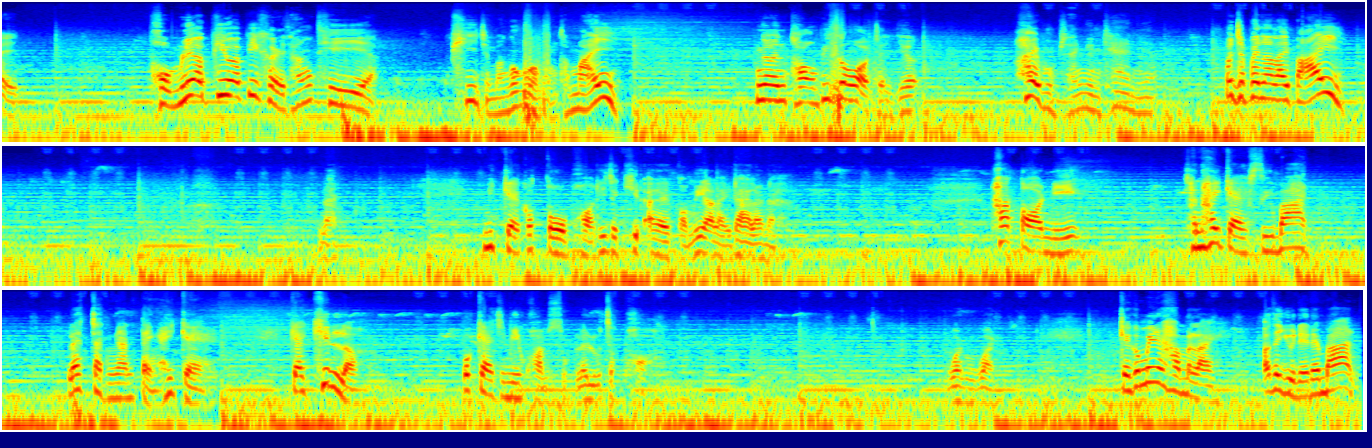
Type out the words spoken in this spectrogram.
ผมเรียกพี่ว่าพี่เคยทั้งทีอะพี่จะมาโกหกผมทำไม เงินทองพี่ก็ออกจะเยอะ ให้ผมใช้เงินแค่เนี้ย มันจะเป็นอะไรไปนัทนี่แกก็โตพอที่จะคิดอะไรต่อมีอะไรได้แล้วนะ ถ้าตอนนี้ ฉันให้แกซื้อบ้าน และจัดงานแต่งให้แก แกคิดเหรอ ว่าแกจะมีความสุขและรู้จักพอ วันๆ แกก็ไม่ได้ทำอะไร เอาแต่อยู่ในในบ้าน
